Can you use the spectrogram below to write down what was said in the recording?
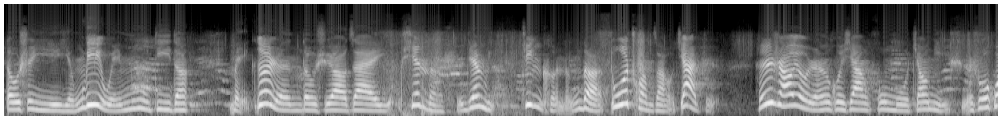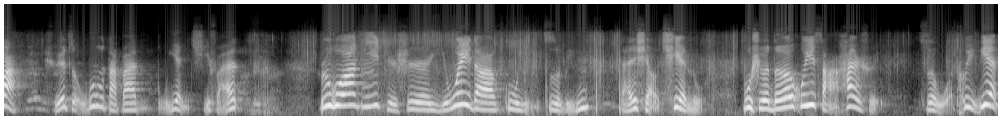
都是以盈利为目的的，每个人都需要在有限的时间里尽可能的多创造价值。很少有人会像父母教你学说话、学走路那般不厌其烦。如果你只是一味的顾影自怜、胆小怯懦，不舍得挥洒汗水。自我蜕变，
